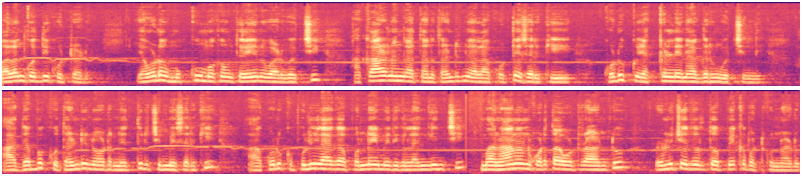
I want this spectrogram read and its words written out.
బలం కొద్దీ కొట్టాడు. ఎవడో ముక్కు ముఖం తెలియని వాడు వచ్చి అకారణంగా తన తండ్రిని అలా కొట్టేసరికి కొడుకు ఎక్కడలేని ఆగ్రహం వచ్చింది. ఆ దెబ్బకు తండ్రి నోట నెత్తురు చిమ్మేసరికి ఆ కొడుకు పులిలాగా పొన్నయ్య మీదకి లంఘించి మా నాన్నను కొడతా ఉట్రా అంటూ రెండు చేతులతో పీక పట్టుకున్నాడు.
